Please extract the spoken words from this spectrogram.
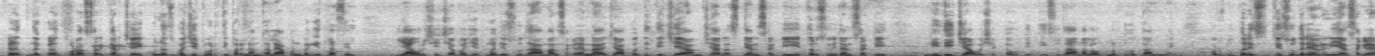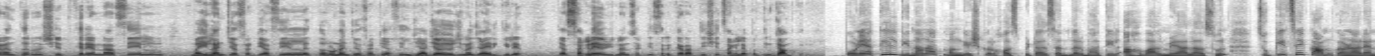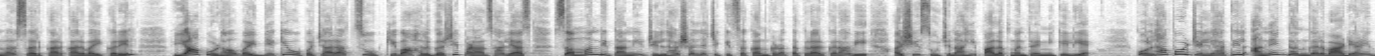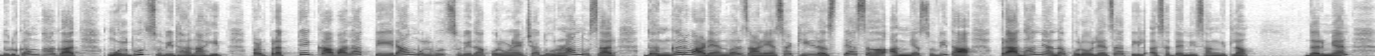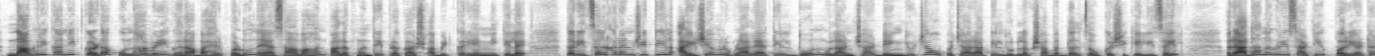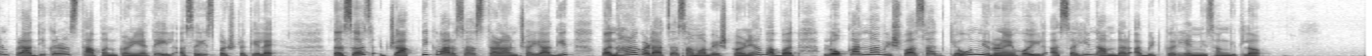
कळत नकळत थोडा सरकारच्या एकूणच बजेटवरती परिणाम झाला आपण बघितलं असेल या वर्षीच्या बजेटमध्ये सुद्धा आम्हाला सगळ्यांना ज्या पद्धतीचे आमच्या रस्त्यांसाठी इतर सुविधांसाठी निधीची आवश्यकता होती ती सुद्धा आम्हाला उपलब्ध होता नाही. परंतु परिस्थिती सुधारेल आणि या सगळ्यानंतर शेतकऱ्यांना असेल महिलांच्यासाठी असेल तरुणांच्यासाठी असेल ज्या ज्या योजना जाहीर केल्यात त्या सगळ्या योजनांसाठी सरकार अतिशय चांगल्या पद्धतीने काम करेल. पुण्यातील दीनानाथ मंगेशकर हॉस्पिटल संदर्भातील अहवाल मिळाला असून चुकीचे काम करणाऱ्यांवर सरकार कारवाई करेल. यापुढं वैद्यकीय उपचारात चूक किंवा हलगर्जीपणा झाल्यास संबंधितांनी जिल्हा शल्य चिकित्सकांकडे तक्रार करावी अशी सूचनाही पालकमंत्र्यांनी केली आहे. कोल्हापूर जिल्ह्यातील अनेक धनगरवाडी आणि दुर्गम भागात मूलभूत सुविधा नाहीत पण प्रत्येक गावाला तेरा मूलभूत सुविधा पुरवण्याच्या धोरणानुसार धनगरवाड्यांवर जाण्यासाठी रस्त्यासह अन्य सुविधा प्राधान्यानं पुरवल्या जातील असं त्यांनी सांगितलं. दरम्यान नागरिकांनी कडक उन्हावेळी घराबाहेर पडू नये असं आवाहन पालकमंत्री प्रकाश आबिटकर यांनी केलंय. तर इचलकरंजीतील आयजीएम रुग्णालयातील दोन मुलांच्या डेंग्यूच्या उपचारातील दुर्लक्षाबद्दल चौकशी केली जाईल. राधानगरीसाठी पर्यटन प्राधिकरण स्थापन करण्यात येईल असंही स्पष्ट केलंय. तसंच जागतिक वारसा स्थळांच्या यादीत पन्हाळगडाचा समावेश करण्याबाबत लोकांना विश्वासात घेऊन निर्णय होईल असंही नामदार आबिटकर यांनी सांगितलं.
